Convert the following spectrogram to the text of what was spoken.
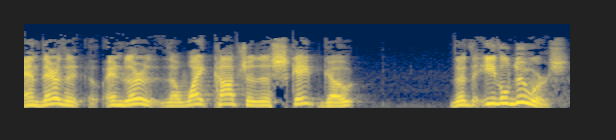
And they're the and they're the white cops are the scapegoat. They're the evildoers.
